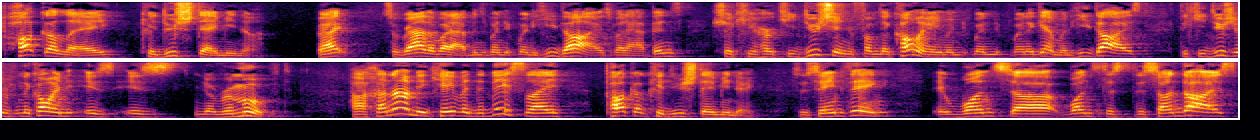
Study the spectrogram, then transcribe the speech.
pakale kedushte mina. Right. So rather, what happens when, when he dies? What happens? Her kiddushin from the kohen. When, when, when again when he dies, the kiddushin from the kohen is is you know removed. Hachanami keva de beislay paka kiddush So same thing. It once uh, once the, the son dies,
